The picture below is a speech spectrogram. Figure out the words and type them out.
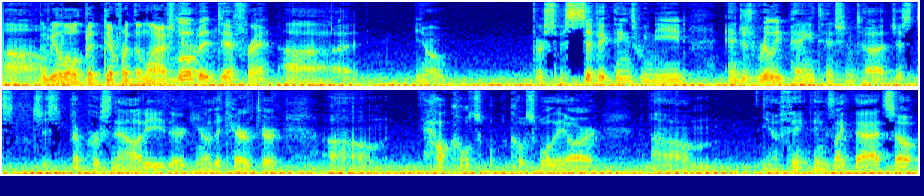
um, It'll be a little bit different than last year. a year. little bit different. Uh, you know, there's specific things we need, and just really paying attention to just just their personality, their you know their character, um, how coachable, coachable they are, um, you know th- things like that. So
